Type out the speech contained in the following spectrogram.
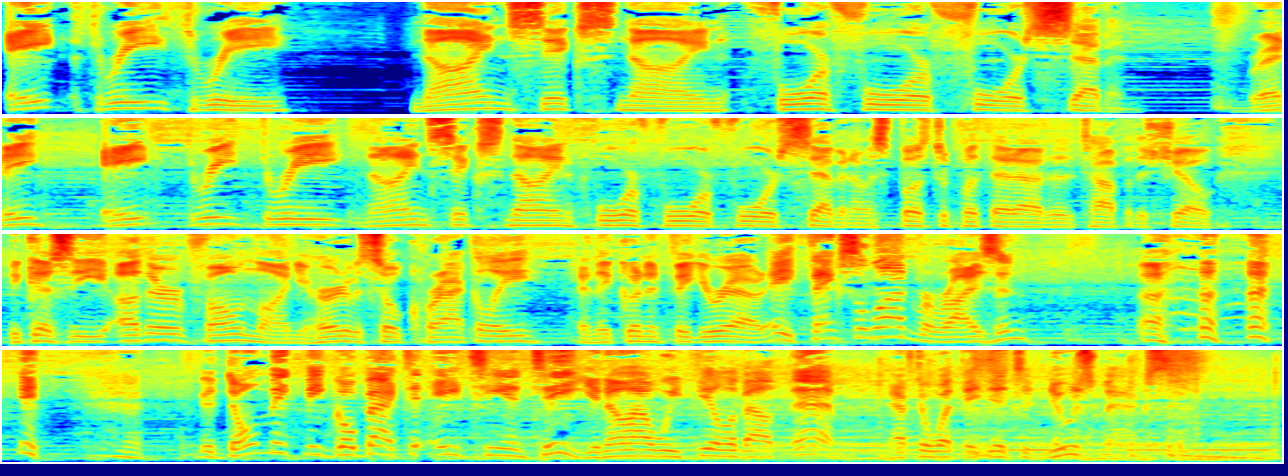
833 969 4447. Ready? 833-969-4447. I was supposed to put that out at the top of the show because the other phone line, you heard it was so crackly and they couldn't figure out. Hey, thanks a lot, Verizon. Don't make me go back to AT&T. You know how we feel about them after what they did to Newsmax.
